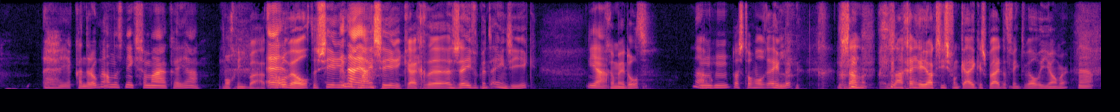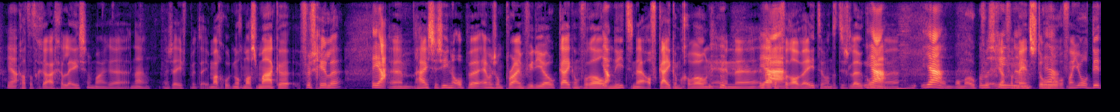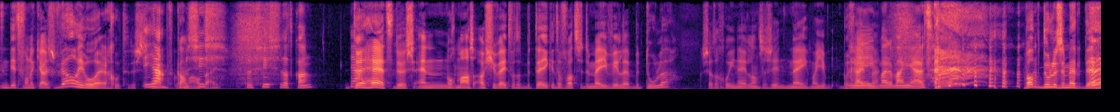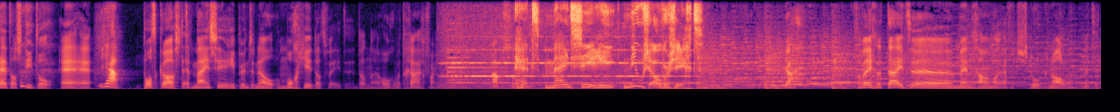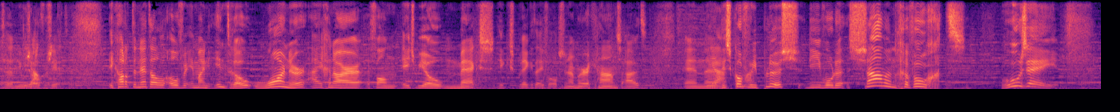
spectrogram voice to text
Eh, je kan er ook anders niks van maken, ja. Mocht niet baten. Eh, Alhoewel, de serie nou op ja. mijn serie krijgt een 7.1, zie ik. Ja, Gemiddeld. Nou, Mhm. dat is toch wel redelijk. Er staan, er staan geen reacties van kijkers bij. Dat vind ik wel weer jammer. ja, ja. Ik had het graag gelezen, maar eh, nou, een 7.1. Maar goed, nogmaals, smaken verschillen. ja. Ehm, hij is te zien op eh, Amazon Prime Video. Kijk hem vooral Ja. niet. Nou, of kijk hem gewoon en, eh en Ja. laat het vooral weten. Want het is leuk Ja. om, eh, ja. om, om ook om van- misschien, ja, van mensen te ja. horen van... joh, dit en dit vond ik juist wel heel erg goed. Dus Ja, dat kan precies. altijd. Precies, dat kan. Ja. De Head dus. En nogmaals, als je weet wat het betekent of wat ze ermee willen bedoelen... Is dat een goede Nederlandse zin? Nee, maar je begrijpt nee, me. maar dat maakt niet uit. Wat bedoelen ze met The Head als titel? Hè, hè. ja, Podcast.mijnserie.nl Mocht je dat weten, dan eh, horen we het graag van je. absoluut. Het Mijn Serie nieuwsoverzicht. Ja, vanwege de tijd, eh men, gaan we maar eventjes doorknallen met het eh, nieuwsoverzicht. Ik had het er net al over in mijn intro. Warner, eigenaar van HBO Max. Ik spreek het even op zijn Amerikaans uit. En eh, Ja, Discovery. Plus, die worden samengevoegd. Hoezee!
